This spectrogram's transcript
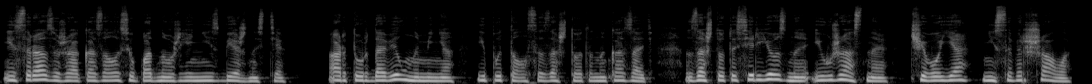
и сразу же оказалась у подножья неизбежности. Артур давил на меня и пытался за что-то наказать, за что-то серьезное и ужасное, чего я не совершала.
